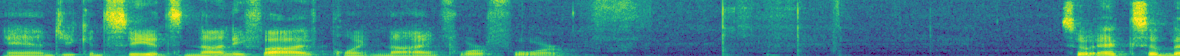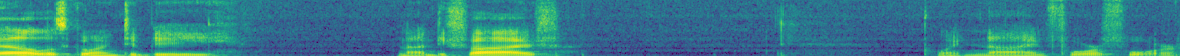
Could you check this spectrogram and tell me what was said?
And you can see it's 95.944. So x sub L is going to be 95.944.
